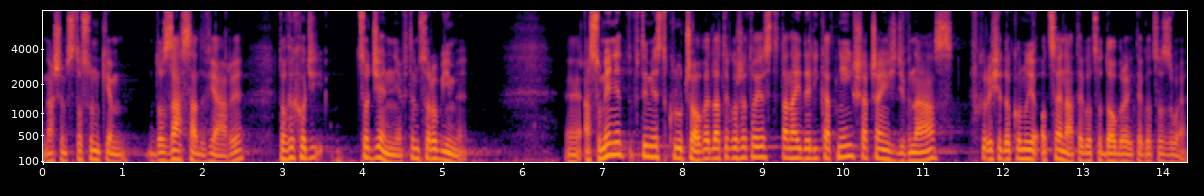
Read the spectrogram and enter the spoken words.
naszym stosunkiem do zasad wiary, to wychodzi codziennie w tym, co robimy. A sumienie w tym jest kluczowe, dlatego że to jest ta najdelikatniejsza część w nas, w której się dokonuje ocena tego, co dobre i tego, co złe.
